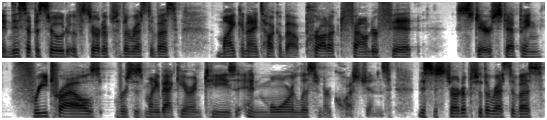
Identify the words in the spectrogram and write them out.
In this episode of Startups for the Rest of Us, Mike and I talk about product founder fit, stair stepping, free trials versus money back guarantees, and more listener questions. This is Startups for the Rest of Us,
